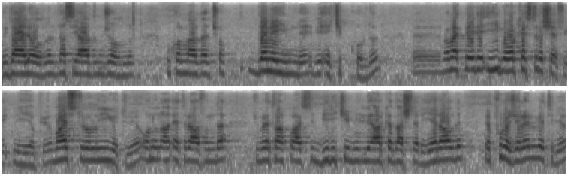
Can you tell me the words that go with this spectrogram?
müdahale olunur, nasıl yardımcı olunur? Bu konularda çok deneyimli bir ekip kurdu. Mehmet Bey de iyi bir orkestra şefliği yapıyor. Maestroluğu iyi götürüyor. Onun etrafında Cumhuriyet Halk Partisi bir iki milli arkadaşları yer aldı ve projeler üretiliyor.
